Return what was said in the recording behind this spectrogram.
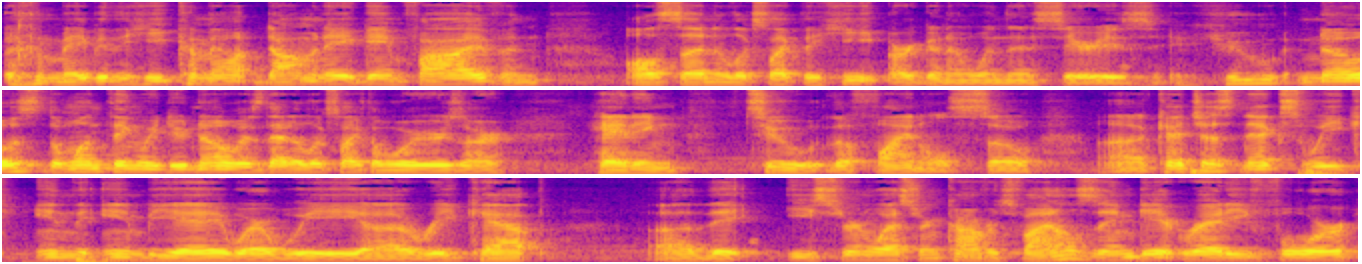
Maybe the Heat come out, dominate Game Five, and all of a sudden it looks like the Heat are going to win this series. Who knows? The one thing we do know is that it looks like the Warriors are heading to the finals. So uh, catch us next week in the NBA where we uh, recap uh, the Eastern Western Conference Finals and get ready for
